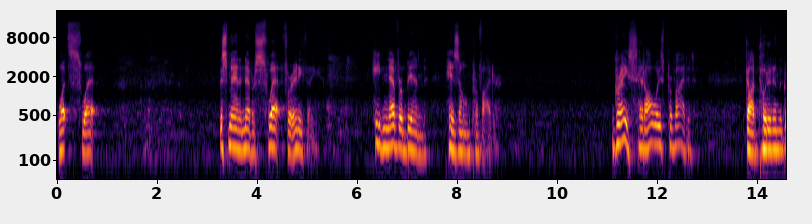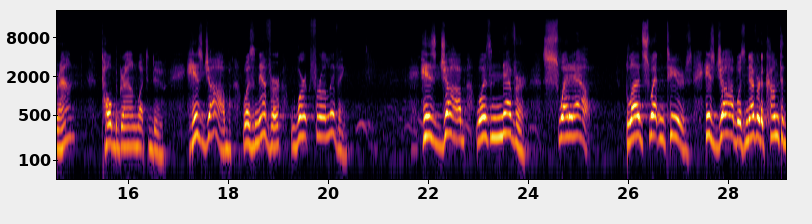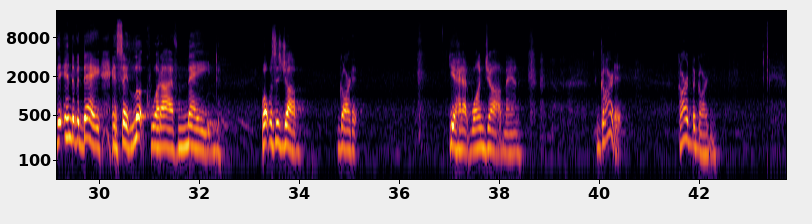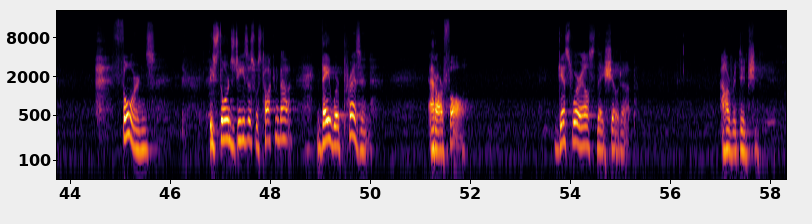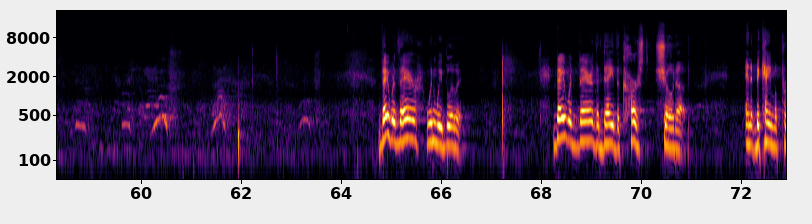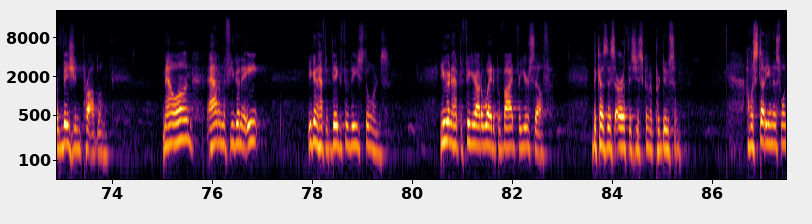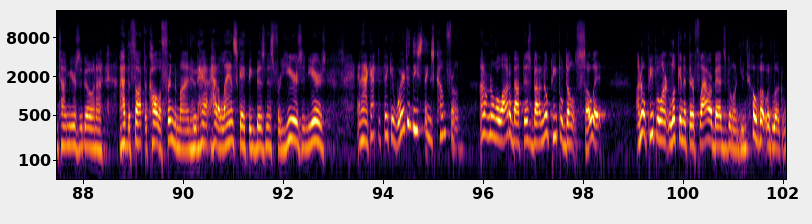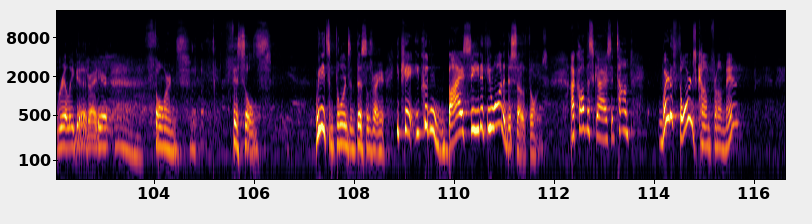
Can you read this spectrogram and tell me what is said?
What sweat? This man had never sweat for anything, he'd never been his own provider. Grace had always provided. God put it in the ground, told the ground what to do. His job was never work for a living. His job was never sweat it out. Blood, sweat, and tears. His job was never to come to the end of a day and say, Look what I've made. What was his job? Guard it. You had one job, man. Guard it. Guard the garden. Thorns, these thorns Jesus was talking about, they were present at our fall. guess where else they showed up? Our redemption. They were there when we blew it. They were there the day the curse showed up and it became a provision problem. Now on, Adam, if you're going to eat, you're going to have to dig through these thorns. You're going to have to figure out a way to provide for yourself because this earth is just going to produce them. I was studying this one time years ago, and I, I had the thought to call a friend of mine who'd ha- had a landscaping business for years and years. And I got to thinking, where did these things come from? I don't know a lot about this, but I know people don't sow it. I know people aren't looking at their flower beds going, you know what would look really good right here? Thorns, thistles. We need some thorns and thistles right here. You can't, you couldn't buy seed if you wanted to sow thorns. I called this guy, I said, Tom, where do thorns come from, man?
